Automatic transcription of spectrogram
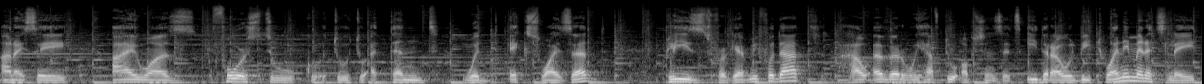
and i say i was forced to to to attend with XYZ. Please forgive me for that. However, we have two options. It's either I will be 20 minutes late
